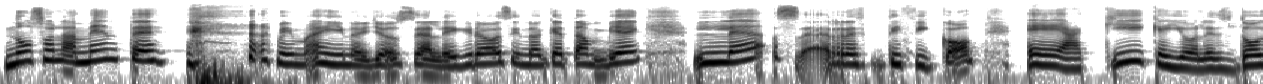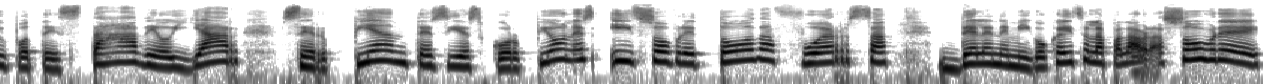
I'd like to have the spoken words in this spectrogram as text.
no solamente, me imagino yo, se alegró, sino que también les rectificó, he aquí que yo les doy potestad de hollar serpientes y escorpiones y sobre toda fuerza del enemigo. ¿Qué dice la palabra? Sobre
